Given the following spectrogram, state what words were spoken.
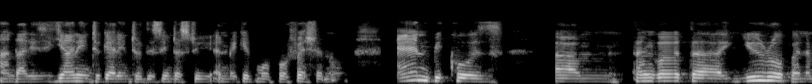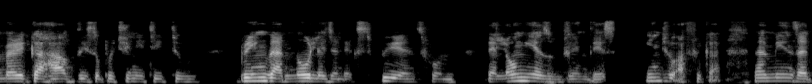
and that is yearning to get into this industry and make it more professional. And because um, thank God uh, Europe and America have this opportunity to bring that knowledge and experience from their long years of doing this into Africa. That means that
